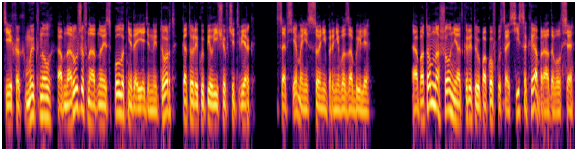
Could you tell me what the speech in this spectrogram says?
Тихо хмыкнул, обнаружив на одной из полок недоеденный торт, который купил еще в четверг. Совсем они с Соней про него забыли. А потом нашел неоткрытую упаковку сосисок и обрадовался.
